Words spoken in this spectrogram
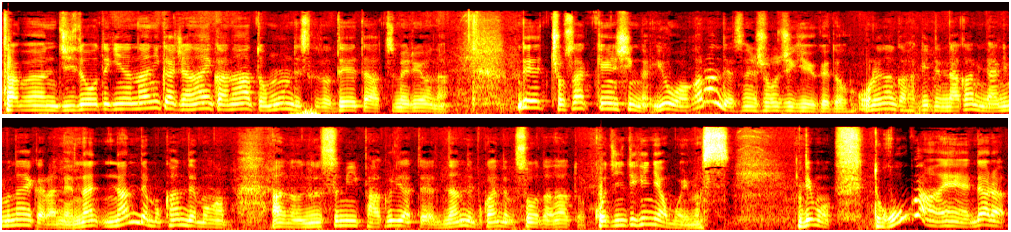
多分自動的な何かじゃないかなと思うんですけど、データ集めるような。で、著作権侵害。ようわからんですね、正直言うけど。俺なんかはっきり言って中身何もないからね、な何でもかんでもが、あの、盗みパクリだったら何でもかんでもそうだなと、個人的には思います。でも、どうかね、だから、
